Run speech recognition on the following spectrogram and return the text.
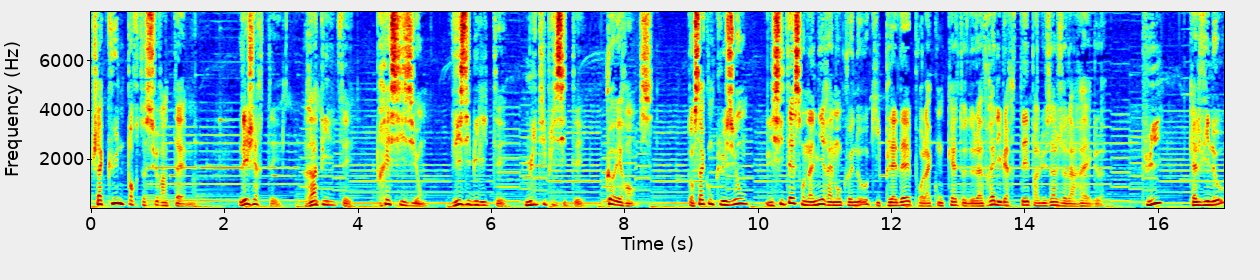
Chacune porte sur un thème. Légèreté, rapidité, précision, visibilité, multiplicité, cohérence. Dans sa conclusion, il citait son ami Raymond Queneau qui plaidait pour la conquête de la vraie liberté par l'usage de la règle. Puis, Calvino,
